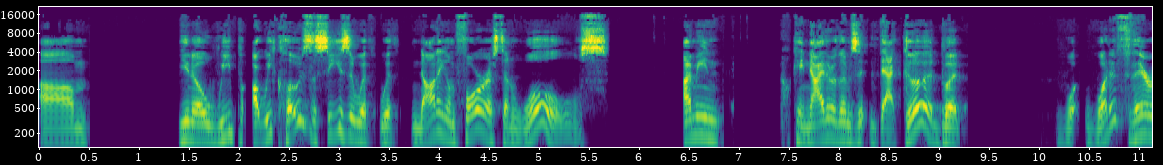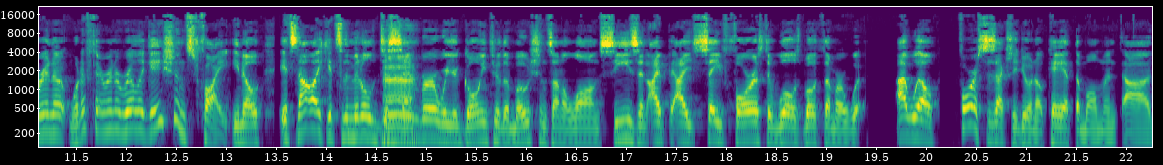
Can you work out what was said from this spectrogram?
um, you know, we uh, we close the season with with Nottingham Forest and Wolves. I mean, okay, neither of them's that good, but what what if they're in a what if they're in a relegations fight? You know, it's not like it's the middle of Uh-huh. December where you're going through the motions on a long season. I I say Forest and Wolves, both of them are. I well, Forest is actually doing okay at the moment. Uh,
